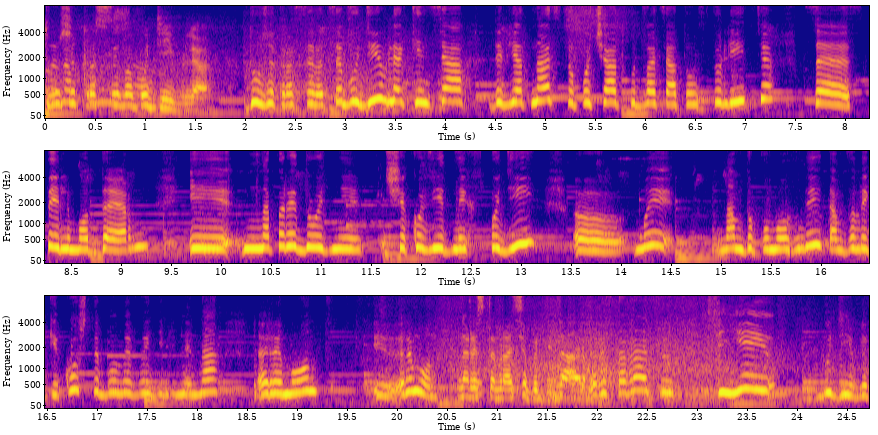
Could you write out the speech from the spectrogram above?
Дуже красива будівля. Дуже красиво. Це будівля кінця 19-го, початку 20-го століття. Це стиль модерн. І напередодні ще ковідних подій е, ми нам допомогли. Там великі кошти були виділені на ремонт. Ремонт На реставрацію будівлі. да, реставрацію цієї будівлі.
